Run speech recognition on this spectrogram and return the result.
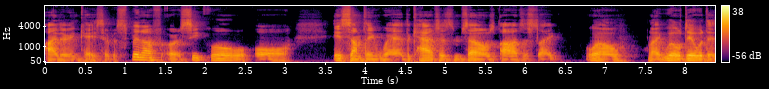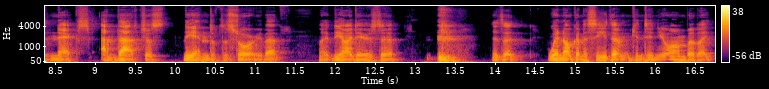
either in case of a spin-off or a sequel or is something where the characters themselves are just like, well, like we'll deal with this next, and that's just the end of the story. That like the idea is that is that we're not going to see them continue on, but like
